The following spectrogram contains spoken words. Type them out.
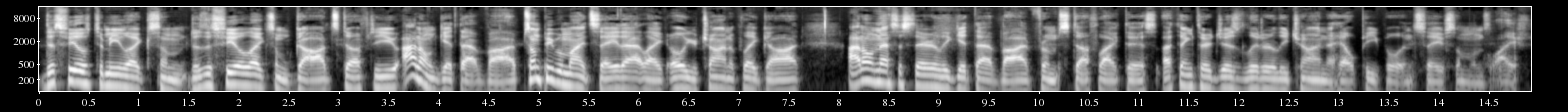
this feels to me like some does this feel like some god stuff to you? I don't get that vibe. Some people might say that like, "Oh, you're trying to play god." I don't necessarily get that vibe from stuff like this. I think they're just literally trying to help people and save someone's life.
